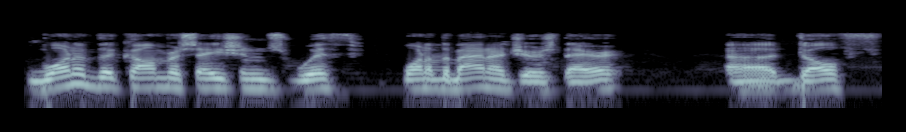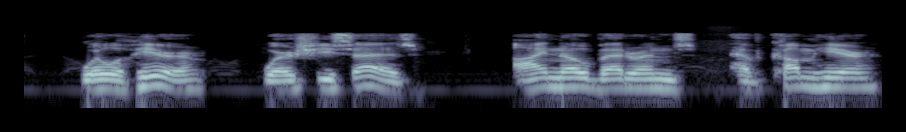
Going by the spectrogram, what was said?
One of the conversations with one of the managers there, uh, Dolph will hear where she says, I know veterans have come here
